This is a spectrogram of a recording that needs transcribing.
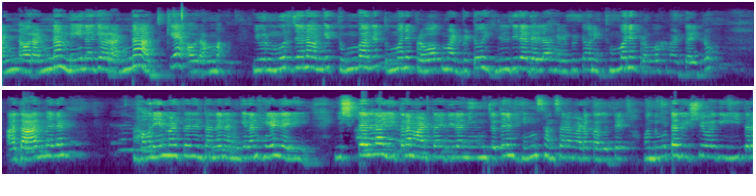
ಅಣ್ಣ ಅವ್ರ ಅಣ್ಣ ಮೇನ್ ಆಗಿ ಅವ್ರ ಅಣ್ಣ ಅದಕ್ಕೆ ಅವ್ರ ಅಮ್ಮ. ಇವ್ರ ಮೂರ್ ಜನ ಅವನಿಗೆ ತುಂಬಾ ಅಂದ್ರೆ ತುಂಬಾನೇ ಪ್ರವೋಕ್ ಮಾಡ್ಬಿಟ್ಟು ಇಲ್ದಿರೋದೆಲ್ಲ ಹೇಳ್ಬಿಟ್ಟು ಅವನಿಗೆ ತುಂಬಾನೇ ಪ್ರವೋಕ್ ಮಾಡ್ತಾ ಇದ್ರು. ಅದಾದ್ಮೇಲೆ ಅವನ್ ಏನ್ ಮಾಡ್ತಾನೆ ಅಂತಂದ್ರೆ ನನ್ಗೆ ನಾನು ಹೇಳಿದೆ, ಈ ಇಷ್ಟೆಲ್ಲ ಈ ತರ ಮಾಡ್ತಾ ಇದ್ದೀರಾ, ನಿಮ್ ಜೊತೆ ನಾನು ಹೆಂಗ್ ಸಂಸಾರ ಮಾಡೋಕ್ಕಾಗುತ್ತೆ? ಒಂದು ಊಟದ ವಿಷಯವಾಗಿ ಈ ತರ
